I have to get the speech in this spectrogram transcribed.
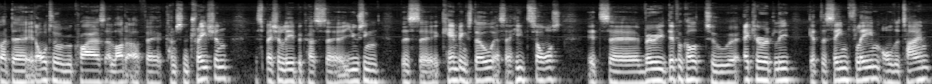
but uh, it also requires a lot of uh, concentration, especially because uh, using this camping stove as a heat source, it's very difficult to accurately get the same flame all the time.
